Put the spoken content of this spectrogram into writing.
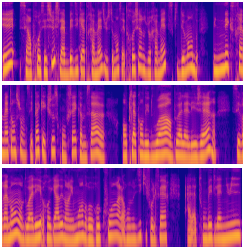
Et c'est un processus, la Bédicat Hametz, justement cette recherche du Hametz, qui demande une extrême attention. C'est pas quelque chose qu'on fait comme ça euh, en claquant des doigts, un peu à la légère. C'est vraiment, on doit aller regarder dans les moindres recoins. Alors on nous dit qu'il faut le faire à la tombée de la nuit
